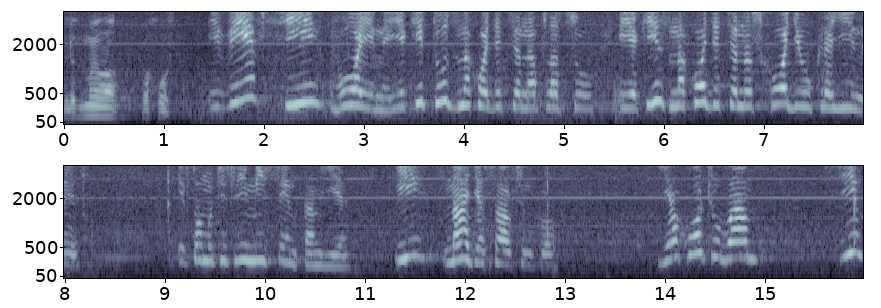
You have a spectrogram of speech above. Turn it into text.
Людмила Ваховська. І ви всі воїни, які тут знаходяться на плацу, і які знаходяться на сході України, і в тому числі мій син там є, і Надя Савченко. Я хочу вам всім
